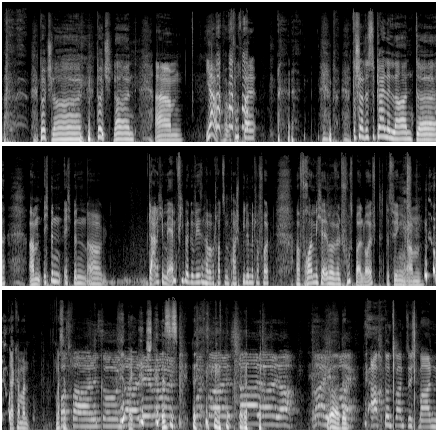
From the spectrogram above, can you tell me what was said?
Deutschland, Deutschland. ähm, ja, Fußball. Deutschland ist ein geile Land. Äh, ähm, ich bin, ich bin äh, gar nicht im EM-Fieber gewesen, habe aber trotzdem ein paar Spiele mitverfolgt. Äh, Freue mich ja immer, wenn Fußball läuft. Deswegen, ähm, da kann man. Was? Fußball ist unser Das ist, Fußball ist schalala. Drei, Ja, drei, 28 Mann,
